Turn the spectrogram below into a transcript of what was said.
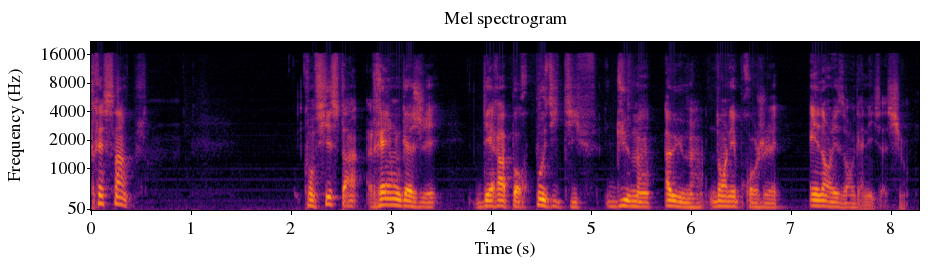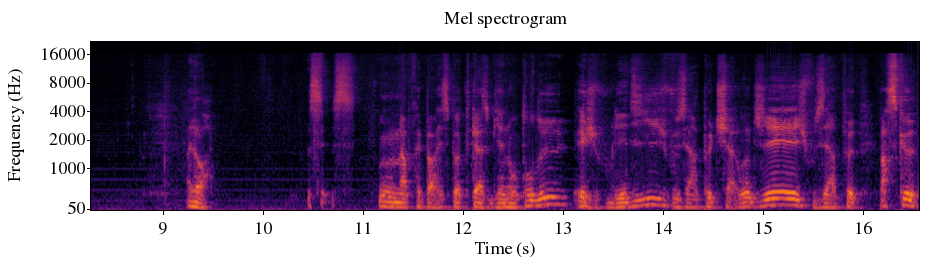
très simple, consiste à réengager des rapports positifs d'humain à humain dans les projets et dans les organisations. Alors, on a préparé ce podcast, bien entendu, et je vous l'ai dit, je vous ai un peu challengé, je vous ai un peu. Parce que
